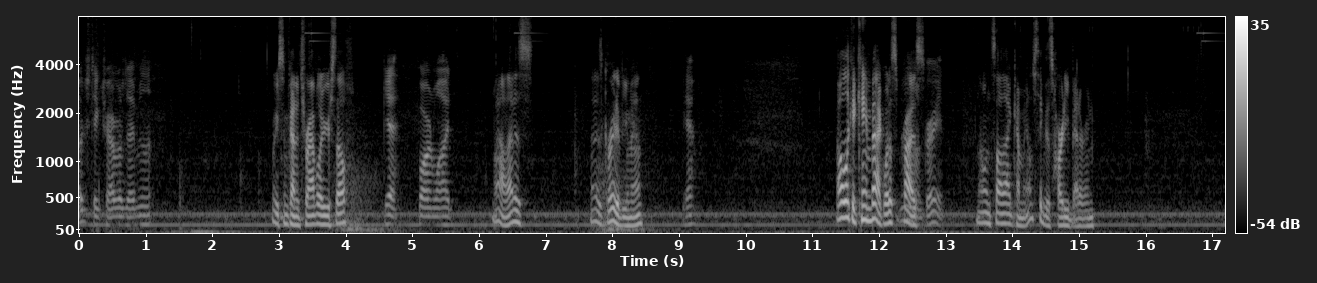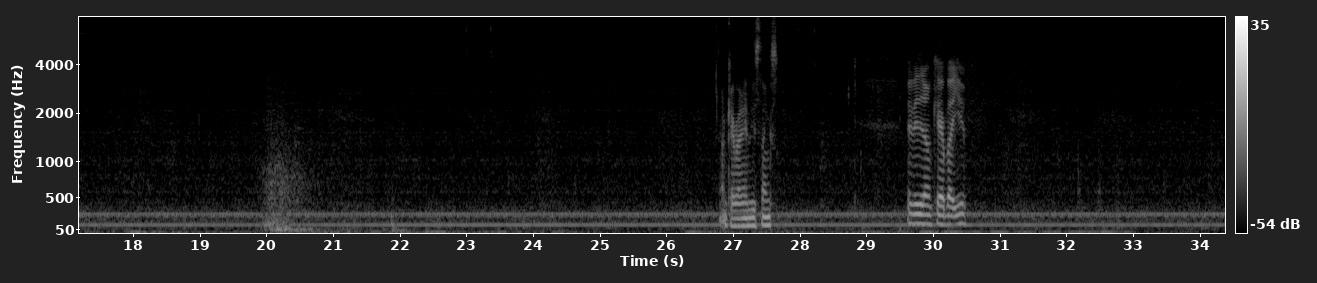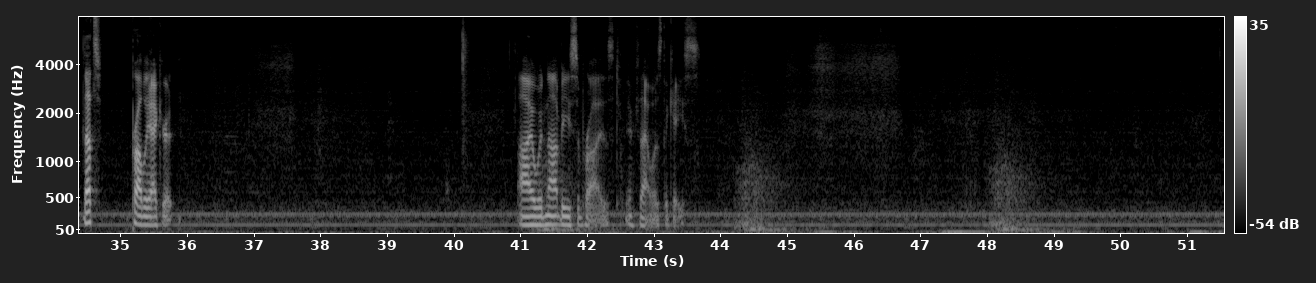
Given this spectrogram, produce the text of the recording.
I'll just take Traveler's Amulet. Were you some kind of traveler yourself? Yeah, far and wide. Wow, that is that is great of you, man. Yeah. Oh, look, it came back. What a Oh, surprise. great. No one saw that coming. I'll just take this hardy veteran. I don't care about any of these things. Maybe they don't care about you. That's probably accurate. I would not be surprised if that was the case.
